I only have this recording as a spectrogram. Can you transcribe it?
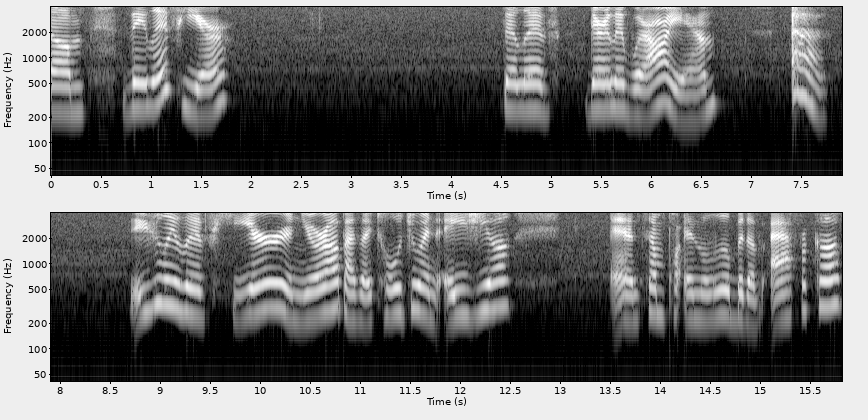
um, they live here. They live they live where I am. they usually live here in Europe, as I told you, in Asia, and some part in a little bit of Africa.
